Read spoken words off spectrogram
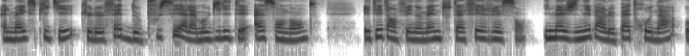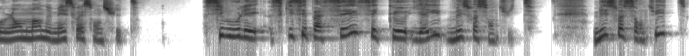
Elle m'a expliqué que le fait de pousser à la mobilité ascendante était un phénomène tout à fait récent, imaginé par le patronat au lendemain de mai 68. Si vous voulez, ce qui s'est passé, c'est qu'il y a eu mai 68. Mai 68,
